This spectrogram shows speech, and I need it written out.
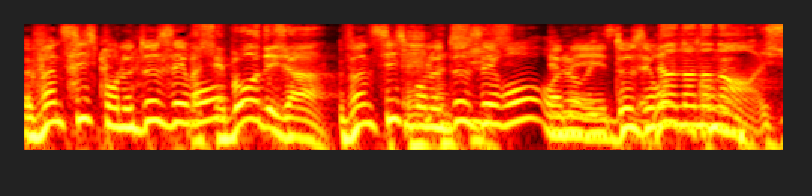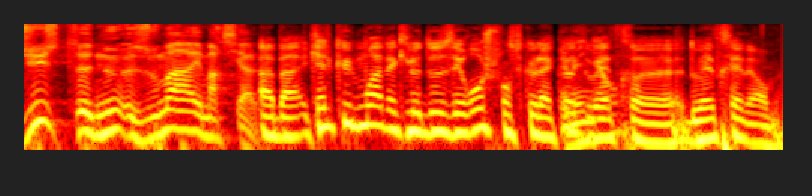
26 pour le 2-0. Bah, c'est beau déjà. 26 pour le 26. 2-0. Ouais, mais 2-0. Non, non, non, non, juste nous, Zuma et Martial. Ah bah calcule-moi avec le 2-0, je pense que la cote doit être euh, doit être énorme.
